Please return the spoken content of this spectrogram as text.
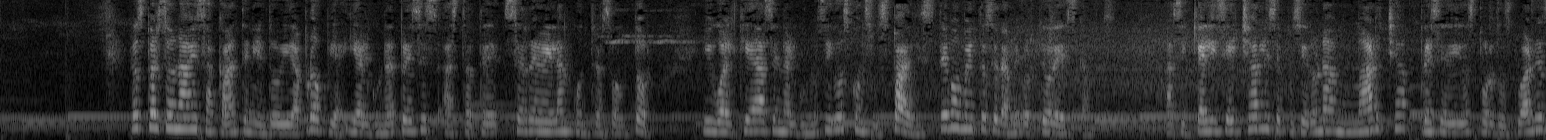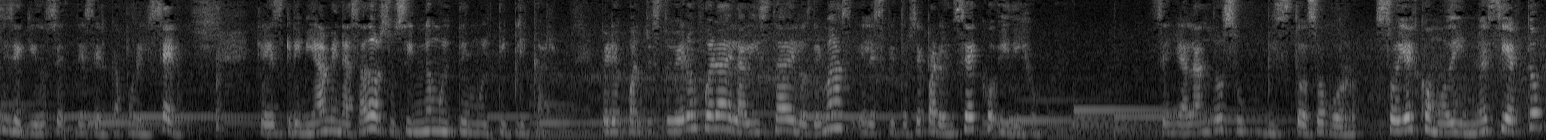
Los personajes acaban teniendo vida propia y algunas veces hasta se rebelan contra su autor igual que hacen algunos hijos con sus padres. De momento será mejor que obedezcamos. Así que Alicia y Charlie se pusieron a marcha, precedidos por dos guardias y seguidos de cerca por el cero, que esgrimía amenazador su signo de multiplicar. Pero en cuanto estuvieron fuera de la vista de los demás, el escritor se paró en seco y dijo, señalando su vistoso gorro, soy el comodín, ¿no es cierto?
